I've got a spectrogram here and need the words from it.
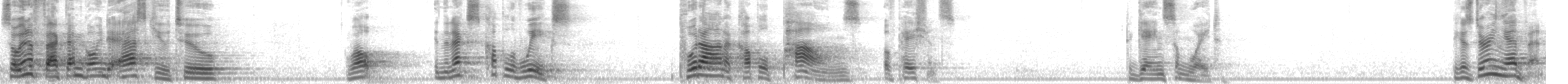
So, in effect, I'm going to ask you to, well, in the next couple of weeks, put on a couple pounds of patience to gain some weight. Because during Advent,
